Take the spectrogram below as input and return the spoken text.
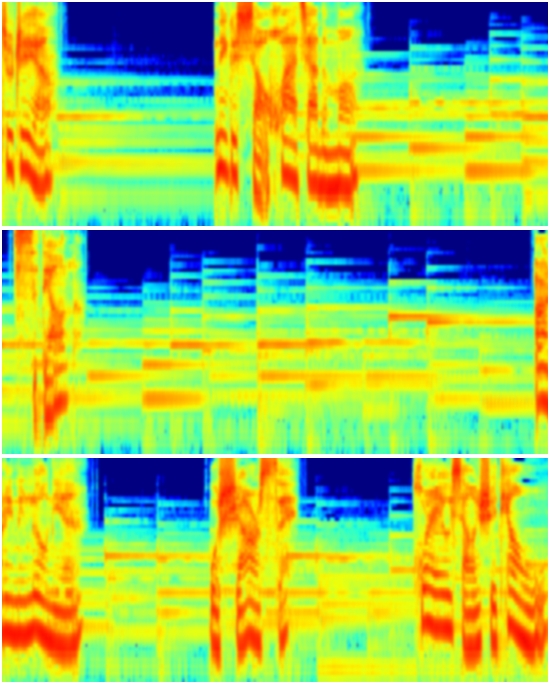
就这样，那个小画家的梦死掉了。二零零六年，我十二岁，忽然又想要学跳舞，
